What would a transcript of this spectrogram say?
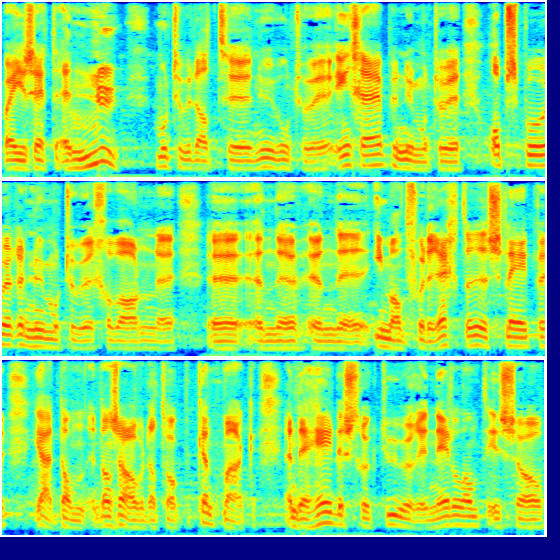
waar je zegt... en nu moeten we dat, uh, nu moeten we ingrijpen, nu moeten we opsporen... nu moeten we gewoon uh, uh, een, een, iemand voor de rechter slepen... ja, dan, dan zouden we dat ook bekendmaken. En de hele structuur in Nederland is zo...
